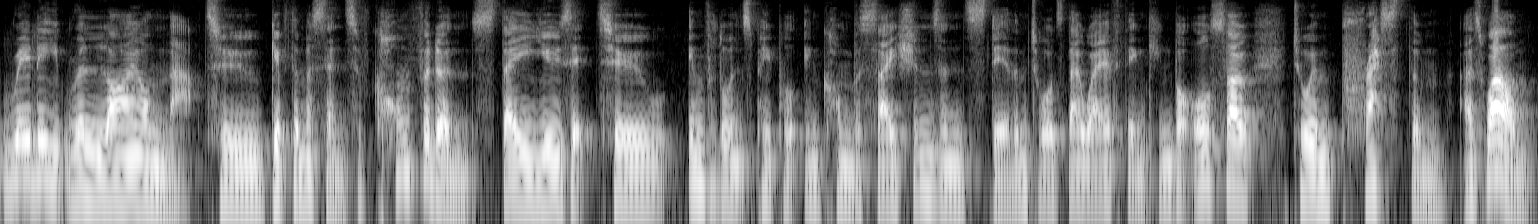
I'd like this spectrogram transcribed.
really rely on that to give them a sense of confidence. They use it to influence people in conversations and steer them towards their way of thinking, but also to impress them as well.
